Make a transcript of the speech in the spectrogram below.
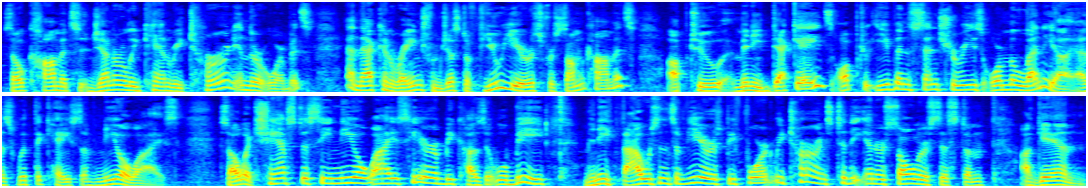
So comets generally can return in their orbits, and that can range from just a few years for some comets up to many decades, up to even centuries or millennia, as with the case of Neowise. So a chance to see Neowise here because it will be many thousands of years before it returns to the inner solar system again.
